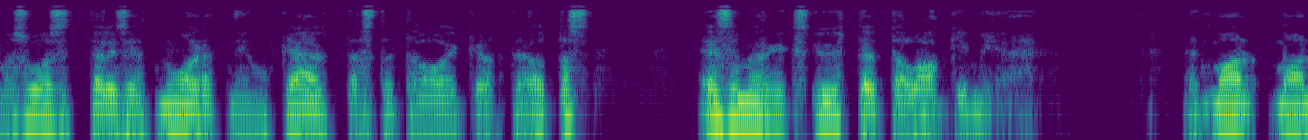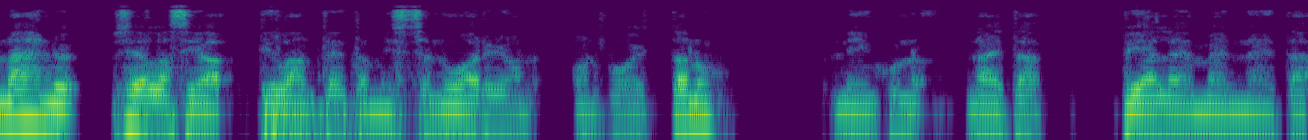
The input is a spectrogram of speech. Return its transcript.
Mä suosittelisin, että nuoret niin käyttäisivät tätä oikeutta ja esimerkiksi yhteyttä lakimieheen et mä, oon, mä oon nähnyt sellaisia tilanteita, missä nuori on, on voittanut niin kuin näitä pieleen menneitä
